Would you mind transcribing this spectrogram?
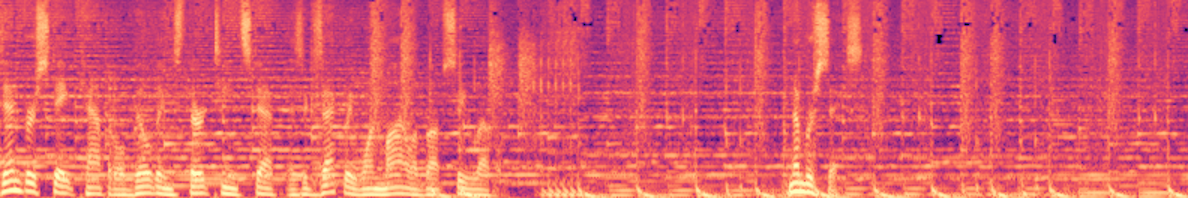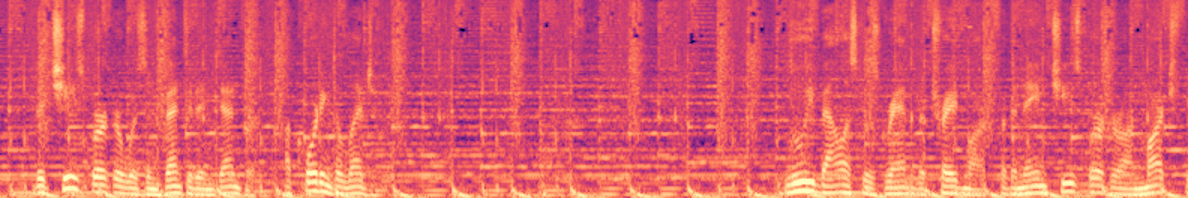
Denver State Capitol Building's 13th step is exactly 1 mile above sea level. Number 6. The cheeseburger was invented in Denver, according to legend. Louis Ballast was granted a trademark for the name cheeseburger on March 5,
